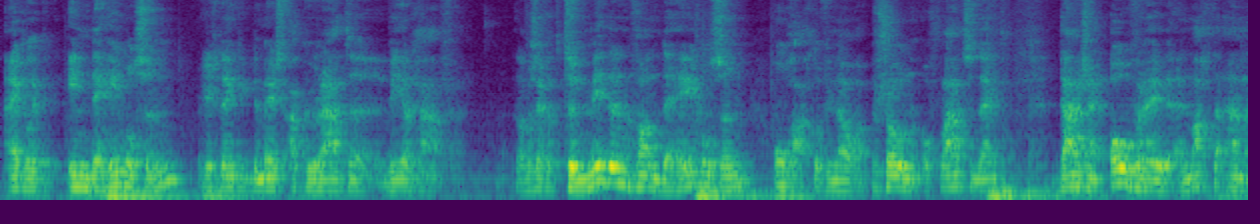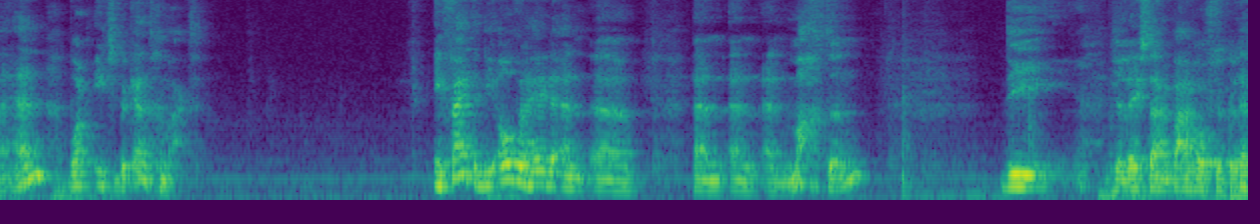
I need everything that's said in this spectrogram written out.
eigenlijk in de hemelsen is denk ik de meest accurate weergave. Dat wil zeggen, te midden van de hemelsen, ongeacht of je nou aan personen of plaatsen denkt, daar zijn overheden en machten aan hen wordt iets bekendgemaakt. In feite, die overheden en, uh, en, en, en machten, die je leest daar een paar hoofdstukken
